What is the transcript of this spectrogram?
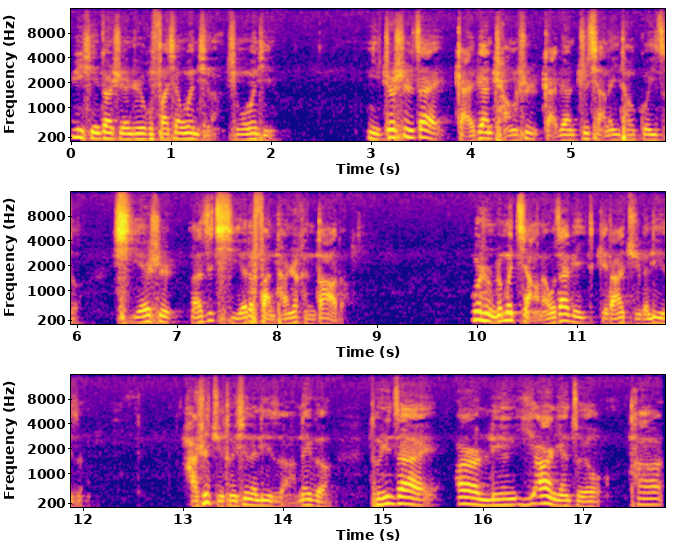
运行一段时间之后发现问题了，什么问题？你这是在改变尝试改变之前的一套规则，企业是来自企业的反弹是很大的。为什么这么讲呢？我再给给大家举个例子，还是举腾讯的例子啊。那个腾讯在二零一二年左右。他，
